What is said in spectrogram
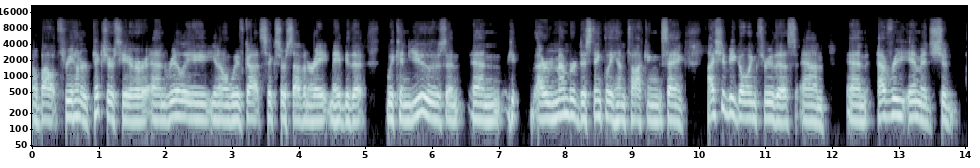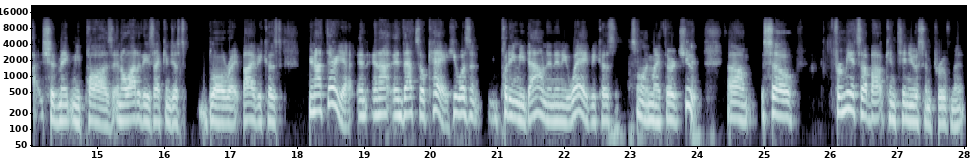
about 300 pictures here and really you know we've got six or seven or eight maybe that we can use. And and he, i remember distinctly him talking saying i should be going through this and and every image should should make me pause. And a lot of these i can just blow right by because you're not there yet. And and I, and that's okay. He wasn't putting me down in any way because it's only my third shoot. Um, so for me it's about continuous improvement.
